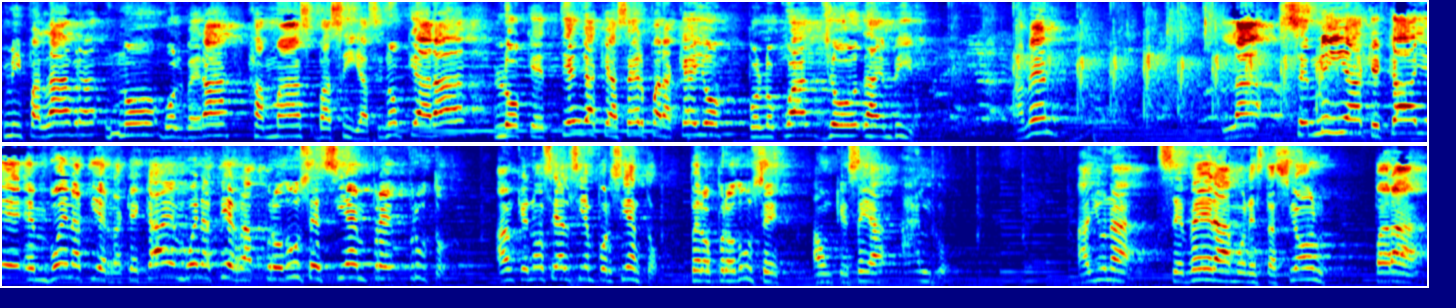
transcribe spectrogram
mi palabra no volverá jamás vacía, sino que hará lo que tenga que hacer para aquello por lo cual yo la envío. Amén. La semilla que cae en buena tierra, que cae en buena tierra, produce siempre fruto, aunque no sea el 100%, pero produce aunque sea algo hay una severa amonestación para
